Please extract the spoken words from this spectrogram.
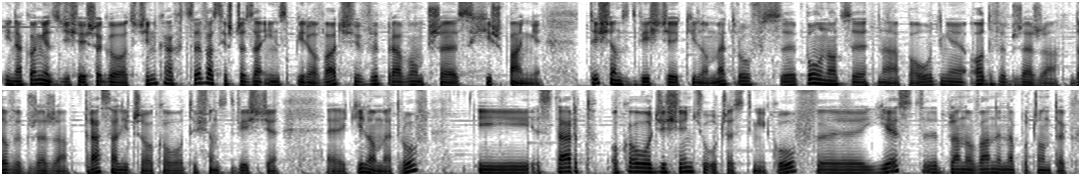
I na koniec dzisiejszego odcinka chcę Was jeszcze zainspirować wyprawą przez Hiszpanię. 1200 km z północy na południe, od wybrzeża do wybrzeża. Trasa liczy około 1200 e, kilometrów. I start około 10 uczestników y, jest planowany na początek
